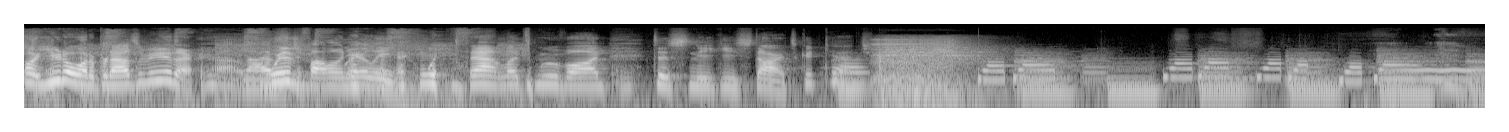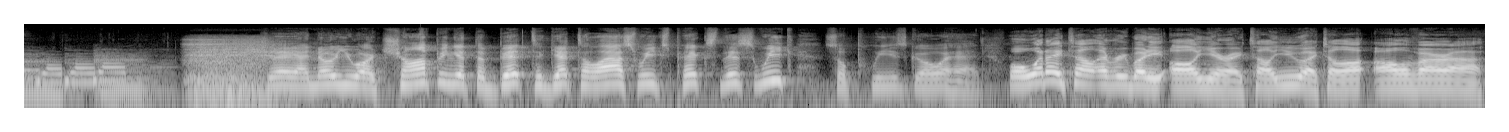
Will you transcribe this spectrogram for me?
Oh, you don't want to pronounce him either. Uh, no, I was just following your lead. With that, let's move on to sneaky starts. Good catch. Jay, I know you are chomping at the bit to get to last week's picks this week, so please go ahead. Well, what I tell everybody all year, I tell you, I tell all- of our uh,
